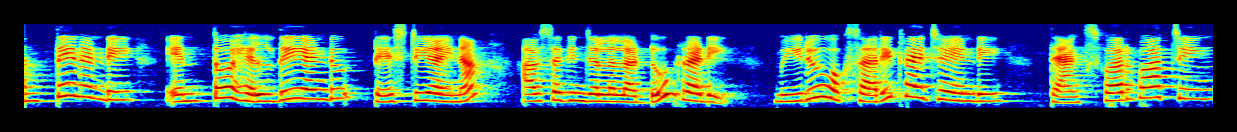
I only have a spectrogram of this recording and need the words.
అంతేనండి ఎంతో హెల్దీ అండ్ టేస్టీ అయిన అవిసె గింజల లడ్డు రెడీ. మీరు ఒకసారి ట్రై చేయండి. Thanks for watching.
